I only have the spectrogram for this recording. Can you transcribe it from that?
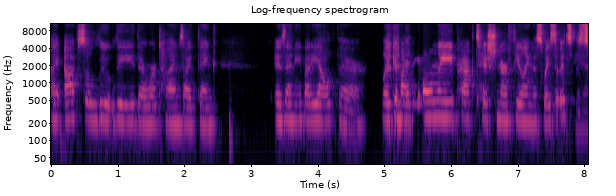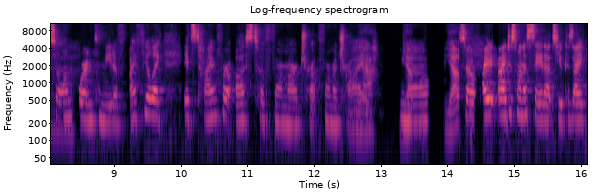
I absolutely there were times I'd think, is anybody out there? Like, am I the only practitioner feeling this way? So it's so important to me to. I feel like it's time for us to form our tri- form a tribe. Yeah. You Yep. know. Yep. So I, I just want to say that to you because I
